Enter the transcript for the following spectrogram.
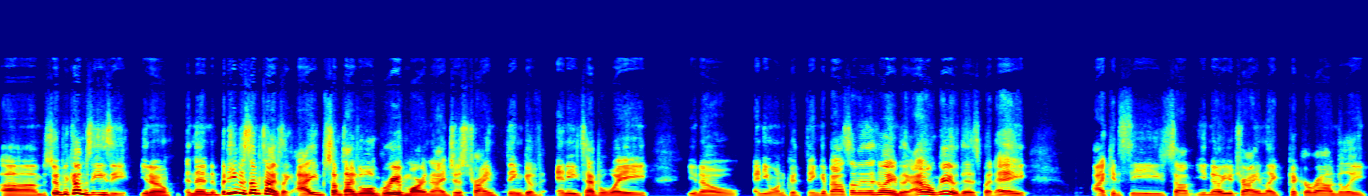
Um, so it becomes easy, you know. And then, but even sometimes, like I sometimes will agree with Martin. I just try and think of any type of way, you know, anyone could think about something this way and be like, I don't agree with this, but hey, I can see some, you know, you try and like pick around to like,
